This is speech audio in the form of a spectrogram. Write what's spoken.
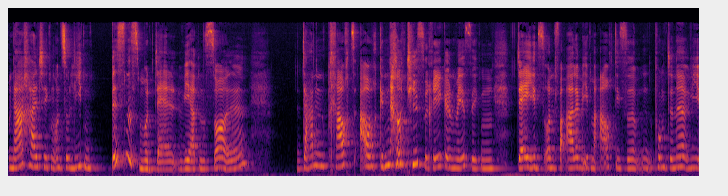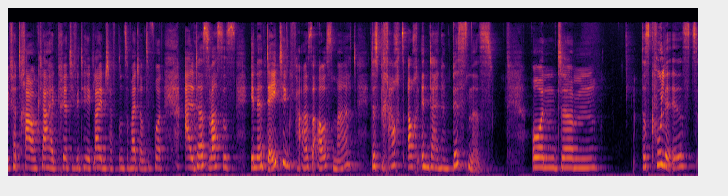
nachhaltigen und soliden Businessmodell werden soll, dann braucht es auch genau diese regelmäßigen Dates und vor allem eben auch diese hm, Punkte, ne, wie Vertrauen, Klarheit, Kreativität, Leidenschaft und so weiter und so fort. All das, was es in der Dating-Phase ausmacht, das braucht es auch in deinem Business. Und ähm, das Coole ist,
